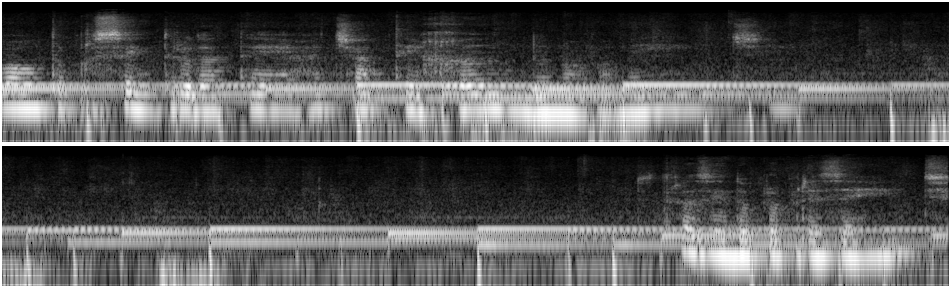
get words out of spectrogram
volta para o centro da Terra, te aterrando novamente, te trazendo para o presente.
